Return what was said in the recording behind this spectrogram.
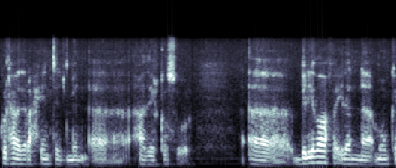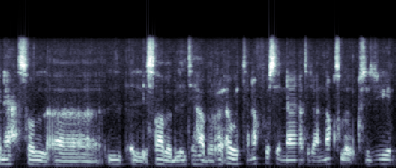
كل هذا راح ينتج من آه هذه الكسور. آه بالإضافة إلى أن ممكن يحصل آه الإصابة بالالتهاب الرئوي التنفسي الناتج عن نقص الأكسجين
